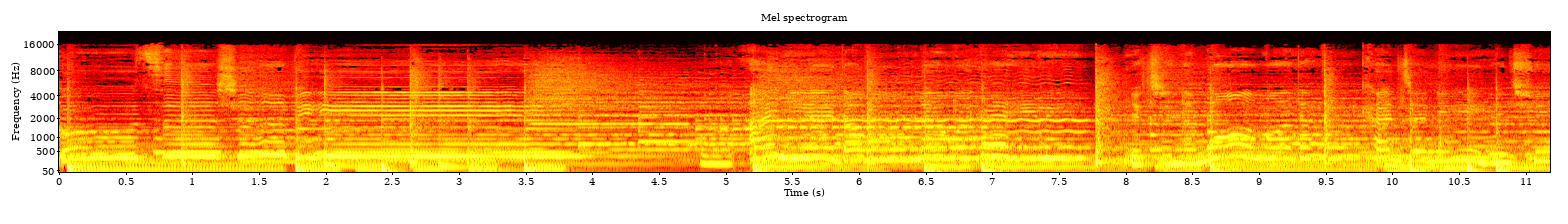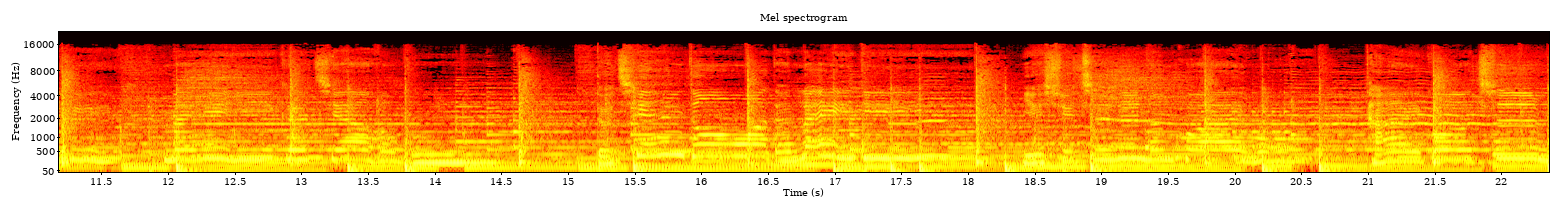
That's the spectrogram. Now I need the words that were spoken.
顾此失彼。牵动我的泪滴。也许只能怪我太过痴迷。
